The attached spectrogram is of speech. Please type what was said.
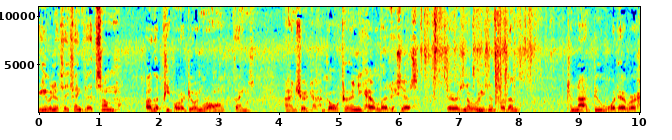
even if they think that some other people are doing wrong things and should go to any hell that exists, there is no reason for them to not do whatever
